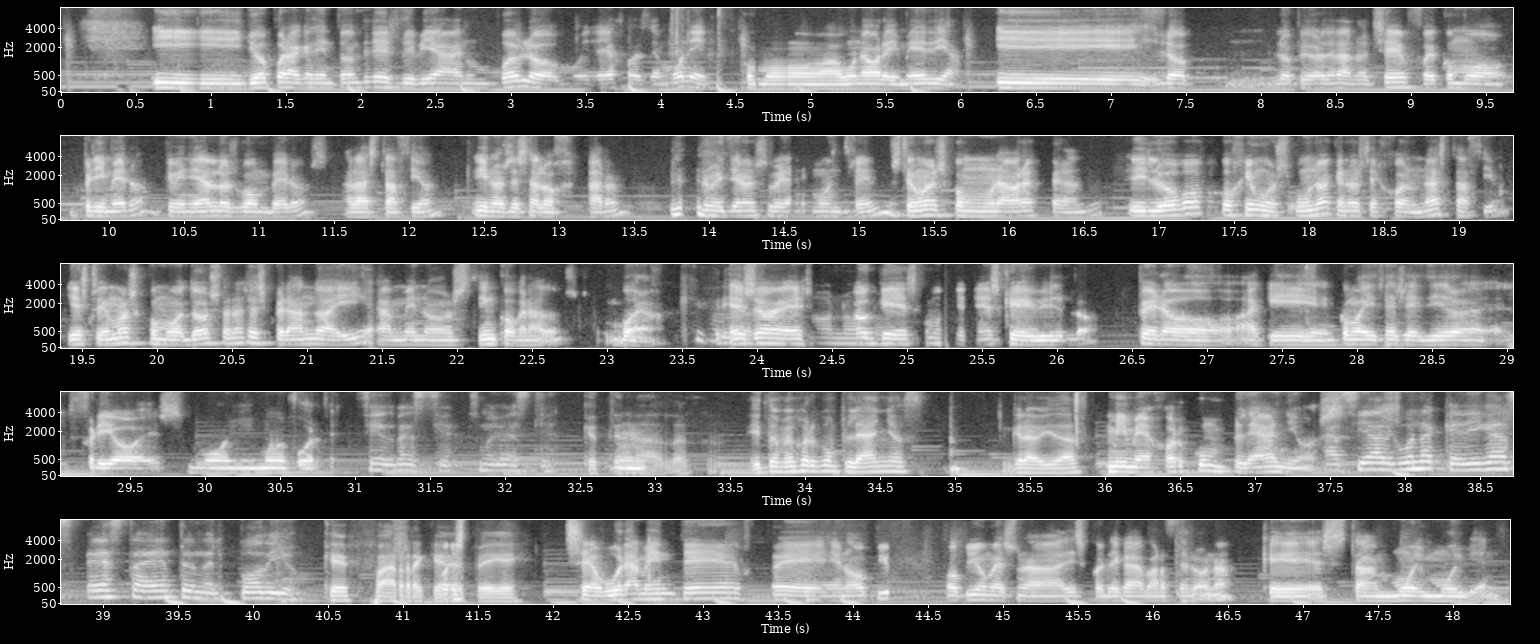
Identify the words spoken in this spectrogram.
y yo por aquel entonces vivía en un pueblo muy lejos de Múnich, como a una hora y media. Y lo, lo peor de la noche fue como primero que vinieran los bomberos a la estación y nos desalojaron no metieron subir a ningún tren. Estuvimos como una hora esperando. Y luego cogimos uno que nos dejó en una estación y estuvimos como dos horas esperando ahí a menos 5 grados. Bueno, eso es No, no, no. que es como que tienes que vivirlo. Pero aquí, como dices, el frío es muy, muy fuerte. Sí, es bestia, es muy bestia. Qué tenaz, loco. ¿Y tu mejor cumpleaños? Gravidad. Mi mejor cumpleaños. Así alguna que digas, esta entra en el podio. Qué farra que Pues- me pegué. Seguramente fue en Opium. Opium es una discoteca de Barcelona que está muy, muy bien.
